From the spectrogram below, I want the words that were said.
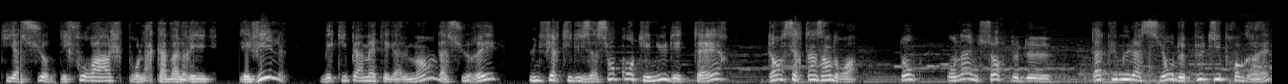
qui assurent des fourrages pour la cavalerie des villes, mais qui permettent également d'assurer une fertilisation continue des terres dans certains endroits. Donc, on a une sorte de d'accumulation de petits progrès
